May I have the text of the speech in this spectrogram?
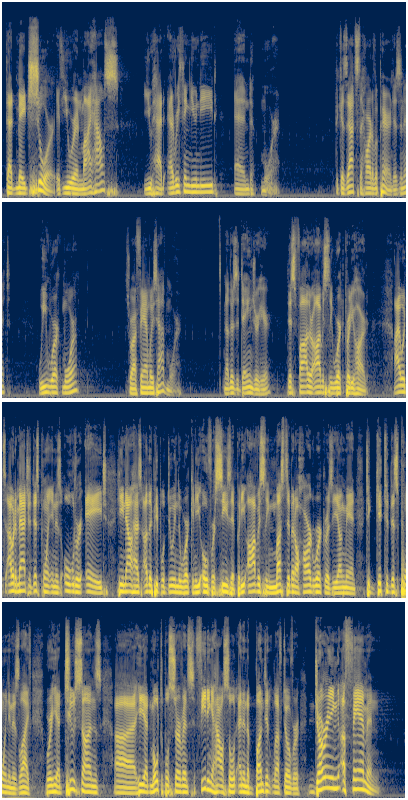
that made sure if you were in my house, you had everything you need and more. Because that's the heart of a parent, isn't it? We work more, so our families have more. Now, there's a danger here. This father obviously worked pretty hard. I would, I would imagine at this point in his older age, he now has other people doing the work and he oversees it. But he obviously must have been a hard worker as a young man to get to this point in his life where he had two sons, uh, he had multiple servants, feeding a household, and an abundant leftover during a famine.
